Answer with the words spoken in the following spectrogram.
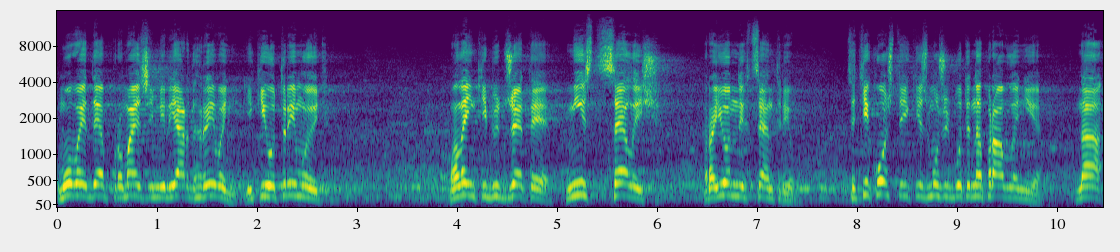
Мова йде про майже мільярд гривень, які отримують маленькі бюджети міст, селищ, районних центрів. Це ті кошти, які зможуть бути направлені на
